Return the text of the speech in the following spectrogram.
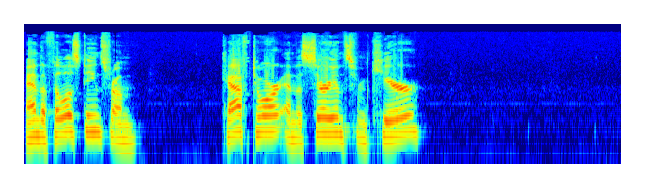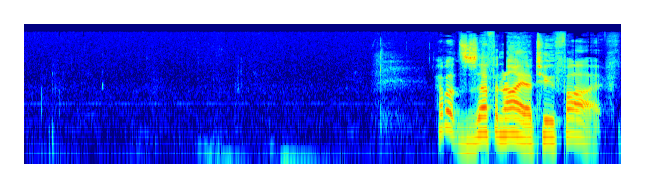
And the Philistines from Caphtor and the Syrians from Kir? How about Zephaniah 2 5?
